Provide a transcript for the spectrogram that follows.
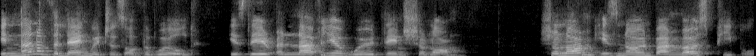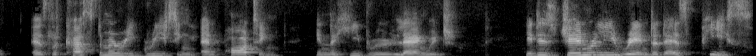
In none of the languages of the world is there a lovelier word than shalom. Shalom is known by most people as the customary greeting and parting in the Hebrew language. It is generally rendered as peace,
